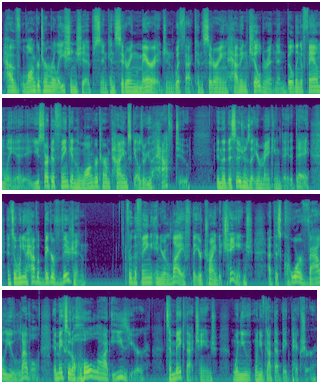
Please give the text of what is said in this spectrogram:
have longer term relationships and considering marriage, and with that, considering having children and building a family. Uh, you start to think in longer term timescales, or you have to, in the decisions that you're making day to day. And so when you have a bigger vision, for the thing in your life that you're trying to change at this core value level, it makes it a whole lot easier to make that change when you when you've got that big picture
